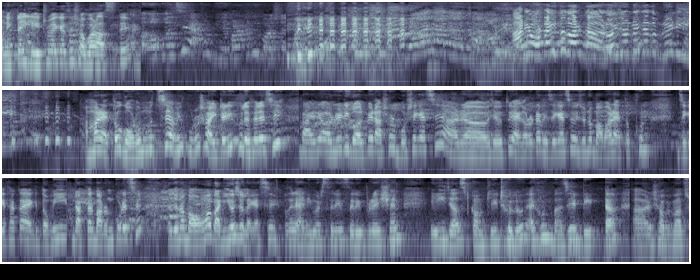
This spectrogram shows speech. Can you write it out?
অনেকটাই লেট হয়ে গেছে সবার আসতে। ও বলছে এখন বিয়ে করার নাকি বয়স আরে ওটাই তো দরকার ওই জন্যই তো রেডি আমার এত গরম হচ্ছে, আমি পুরো শাড়িটারই খুলে ফেলেছি। বাইরে অলরেডি গল্পের আসর বসে গেছে, আর যেহেতু এগারোটা বেজে গেছে, ওই জন্য বাবার এতক্ষণ জেগে থাকা একদমই ডাক্তার বারণ করেছে। ওই জন্য বাবা মা বাড়িও চলে গেছে। ওদের অ্যানিভার্সারি সেলিব্রেশন এই জাস্ট কমপ্লিট হলো। এখন বাজে ডেটটা আর সবেমাত্র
